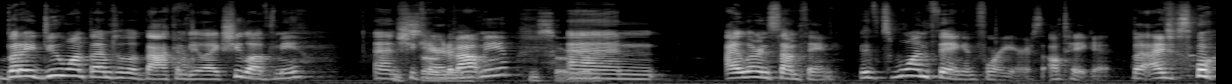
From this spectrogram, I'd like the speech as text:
but I do want them to look back and be like, she loved me, and she so cared good. about me, so and I learned something. It's one thing in four years. I'll take it. But I just want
